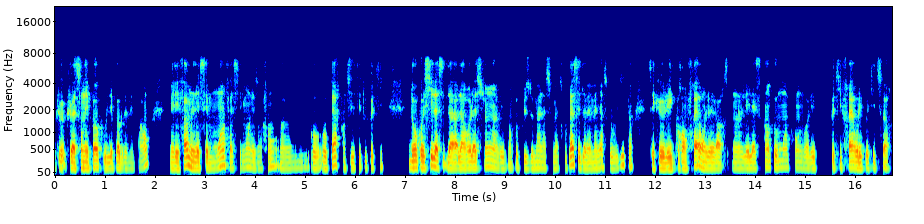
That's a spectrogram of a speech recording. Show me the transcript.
que, son époque ou l'époque de mes parents, mais les femmes laissaient moins facilement les enfants au, père quand ils étaient tout petits. Donc aussi la, la, relation avait un peu plus de mal à se mettre en place, et de la même manière ce que vous dites, hein, c'est que les grands frères, on les, laisse un peu moins prendre les petits frères ou les petites sœurs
